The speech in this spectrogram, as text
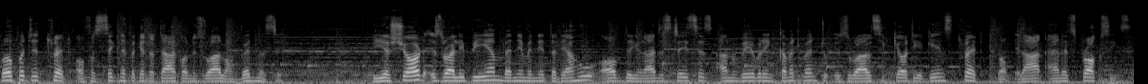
purported threat of a significant attack on Israel on Wednesday. He assured Israeli PM Benjamin Netanyahu of the United States' unwavering commitment to Israel's security against threat from Iran and its proxies.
